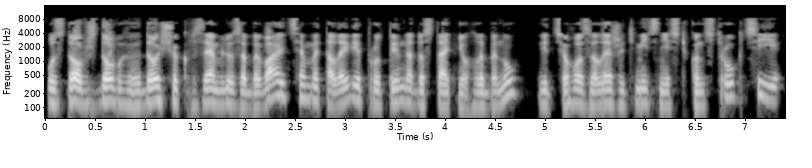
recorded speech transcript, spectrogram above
Уздовж довгих дощок в землю забиваються металеві прути на достатню глибину. Від цього залежить міцність конструкції.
